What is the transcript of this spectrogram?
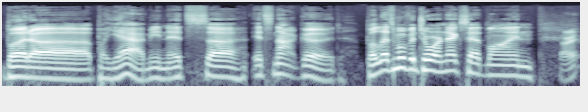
But uh, but yeah, I mean it's uh, it's not good. But let's move into our next headline. all right.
